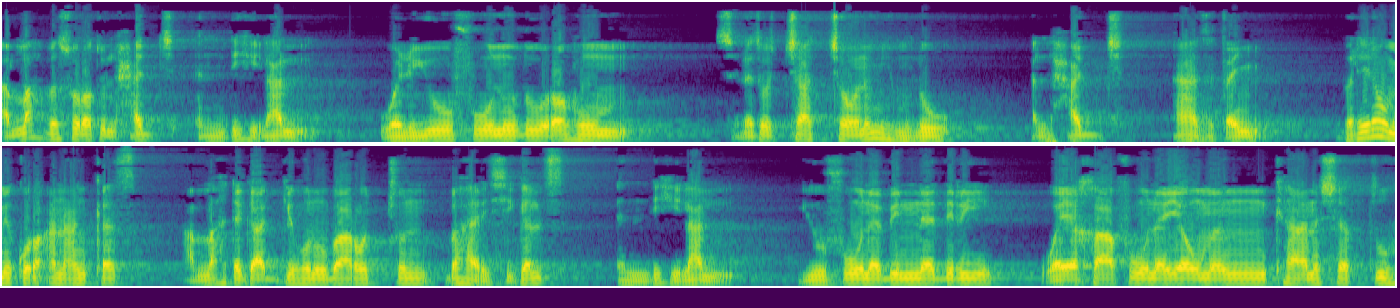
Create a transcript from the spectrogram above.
አላህ በሱረቱል ሐጅ እንዲህ ይላል፣ ወልዩፉ ኑዙረሁም ስለቶቻቸውንም ይምሉ። አልሐጅ 29 በሌላውም የቁርአን አንቀጽ አላህ ደጋግ የሆኑ ባሮቹን ባህሪ ሲገልጽ እንዲህ ይላል ዩፉነ ቢነድሪ ወየኻፉነ የውመን ካነ ሸርቱሁ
